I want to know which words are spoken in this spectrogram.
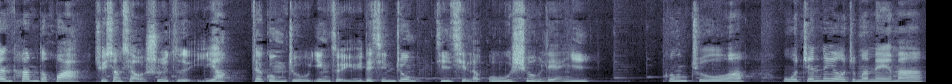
但他们的话却像小石子一样，在公主鹰嘴鱼的心中激起了无数涟漪。公主，我真的有这么美吗？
